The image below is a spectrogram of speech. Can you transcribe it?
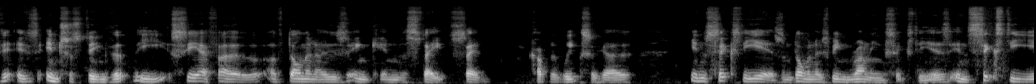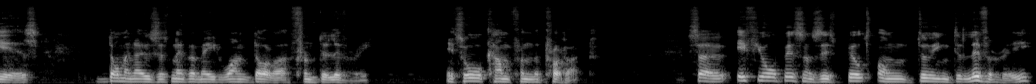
it's interesting that the CFO of Domino's Inc. in the States said a couple of weeks ago in 60 years, and Domino's been running 60 years, in 60 years, Domino's has never made $1 from delivery. It's all come from the product. So if your business is built on doing delivery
